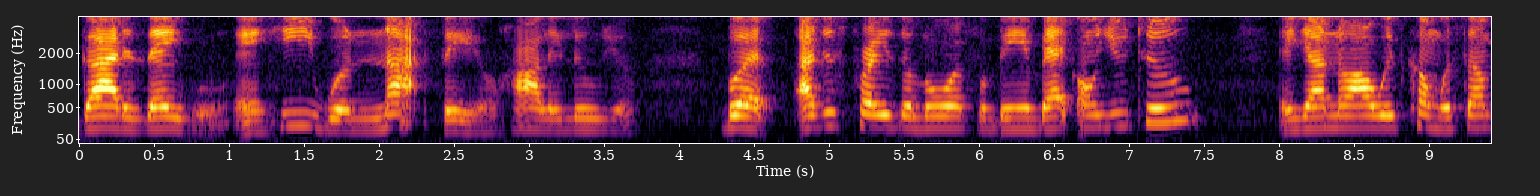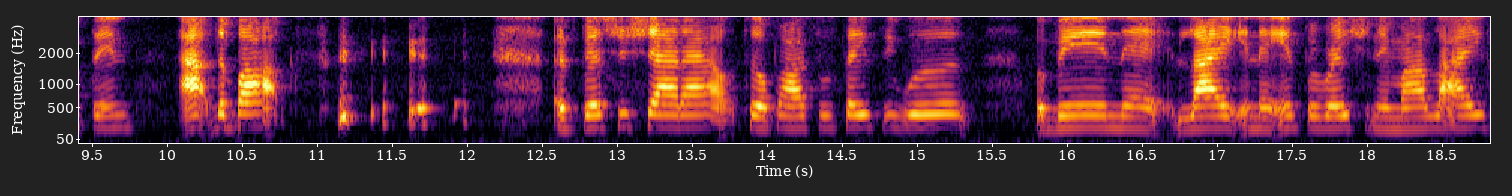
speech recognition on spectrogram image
God is able and he will not fail. Hallelujah. But I just praise the Lord for being back on YouTube. And y'all know I always come with something out the box. a special shout out to Apostle Stacy Woods for being that light and that inspiration in my life,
